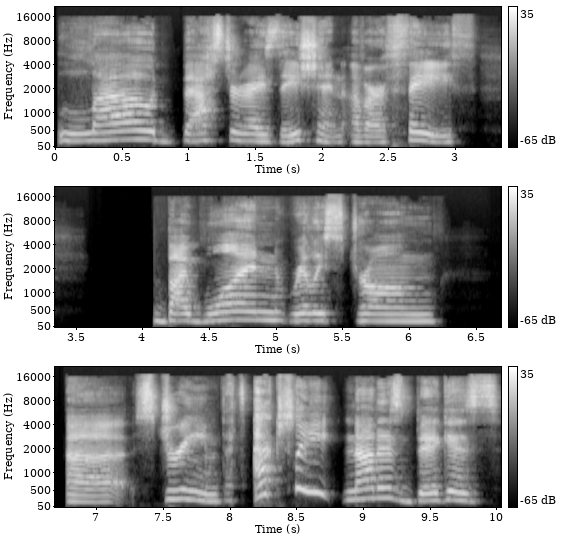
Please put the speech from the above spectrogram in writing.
loud bastardization of our faith by one really strong uh stream that's actually not as big as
